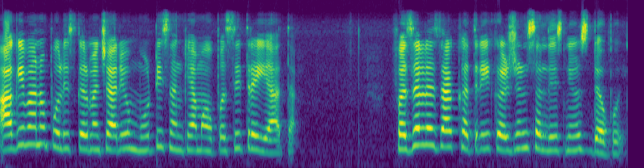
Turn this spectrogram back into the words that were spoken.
આગેવાનો પોલીસ કર્મચારીઓ મોટી સંખ્યામાં ઉપસ્થિત રહ્યા હતા. ફઝલ રઝાક ખત્રી, કરજણ સંદેશ ન્યૂઝ ડભોઈ.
